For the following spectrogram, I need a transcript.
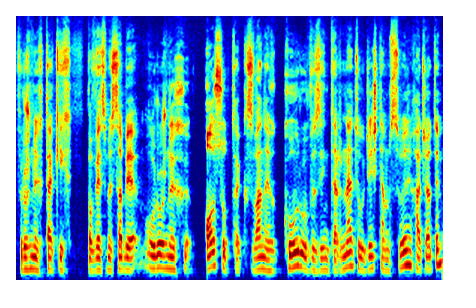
w różnych takich, powiedzmy sobie, u różnych osób, tak zwanych górów z internetu, gdzieś tam słychać o tym,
